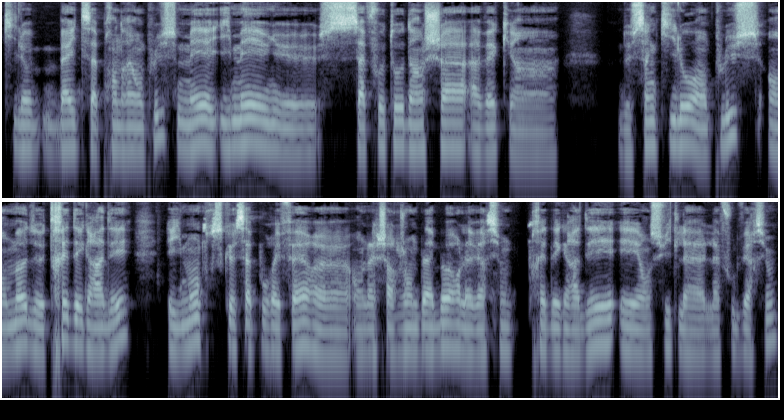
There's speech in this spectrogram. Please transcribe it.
kilobytes ça prendrait en plus, mais il met sa photo d'un chat avec un de 5 kilos en plus en mode très dégradé et il montre ce que ça pourrait faire euh, en la chargeant d'abord la version très dégradée et ensuite la, full version.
